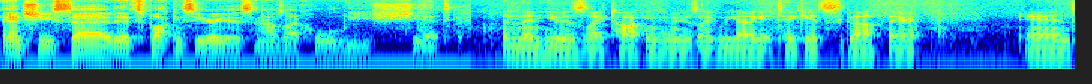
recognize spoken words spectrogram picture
and she said it's fucking serious. And I was like, holy shit. And then he was like talking to me. He was like, "We gotta get tickets to go out there," and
